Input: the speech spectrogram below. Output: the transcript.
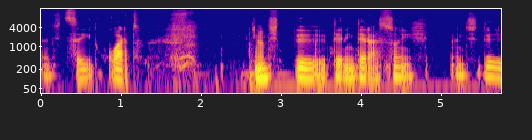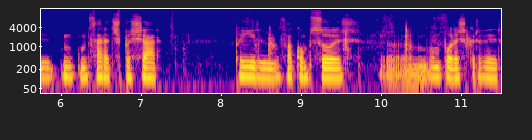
Antes de sair do quarto. Antes de ter interações. Antes de, de me começar a despachar. Para ir levar com pessoas. Vou-me pôr a escrever.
